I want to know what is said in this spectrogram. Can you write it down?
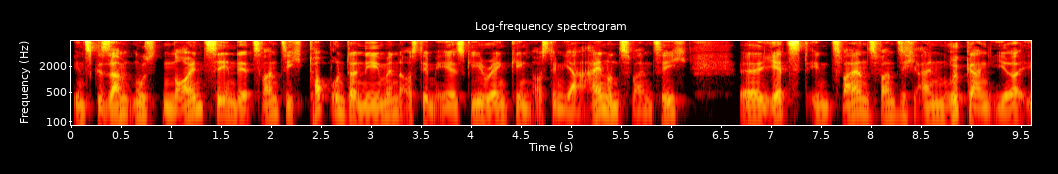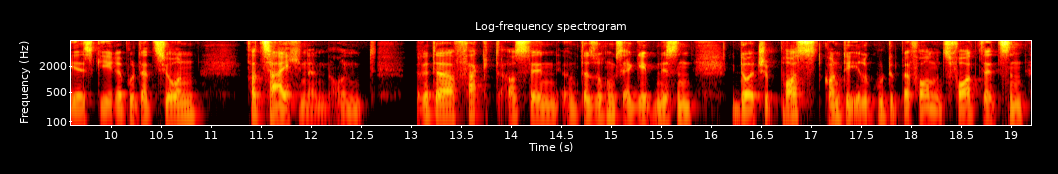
insgesamt mussten 19 der 20 Top-Unternehmen aus dem ESG-Ranking aus dem Jahr 21 äh, jetzt in 22 einen Rückgang ihrer ESG-Reputation verzeichnen. Und Dritter Fakt aus den Untersuchungsergebnissen, die Deutsche Post konnte ihre gute Performance fortsetzen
